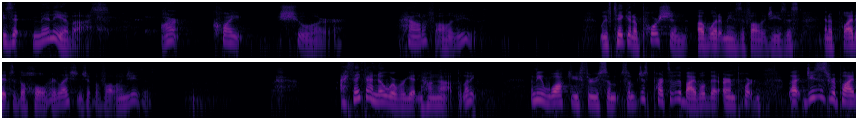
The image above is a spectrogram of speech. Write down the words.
Is that many of us aren't quite sure how to follow Jesus. We've taken a portion of what it means to follow Jesus and applied it to the whole relationship of following Jesus. I think I know where we're getting hung up. Let me, let me walk you through some, some just parts of the Bible that are important. Uh, Jesus replied,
